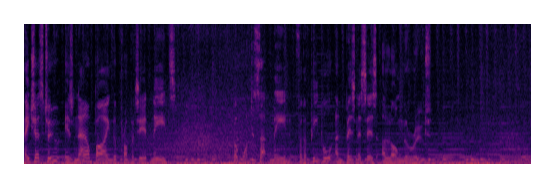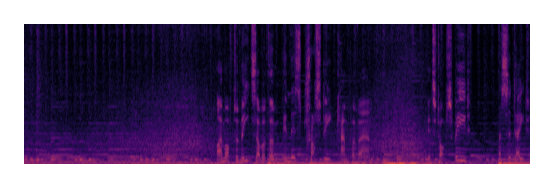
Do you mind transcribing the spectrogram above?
HS2 is now buying the property it needs. But what does that mean for the people and businesses along the route? I'm off to meet some of them in this trusty camper van. Its top speed, a sedate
